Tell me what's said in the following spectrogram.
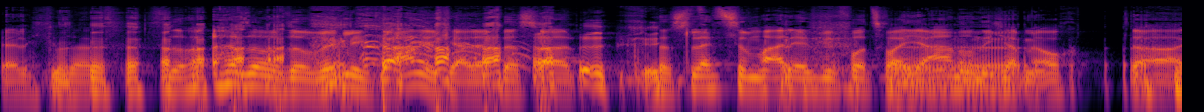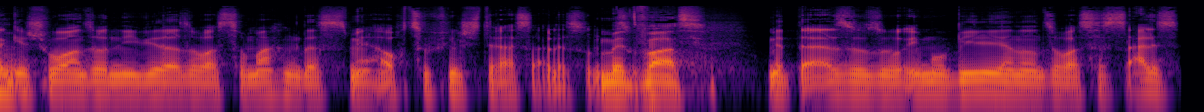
ehrlich gesagt. So, also so wirklich gar nicht, Alter. Das war das letzte Mal irgendwie vor zwei Jahren und ich habe mir auch da geschworen, so nie wieder sowas zu machen. Das ist mir auch zu viel Stress alles. Und Mit so, was? mit also so Immobilien und sowas. Das ist alles.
